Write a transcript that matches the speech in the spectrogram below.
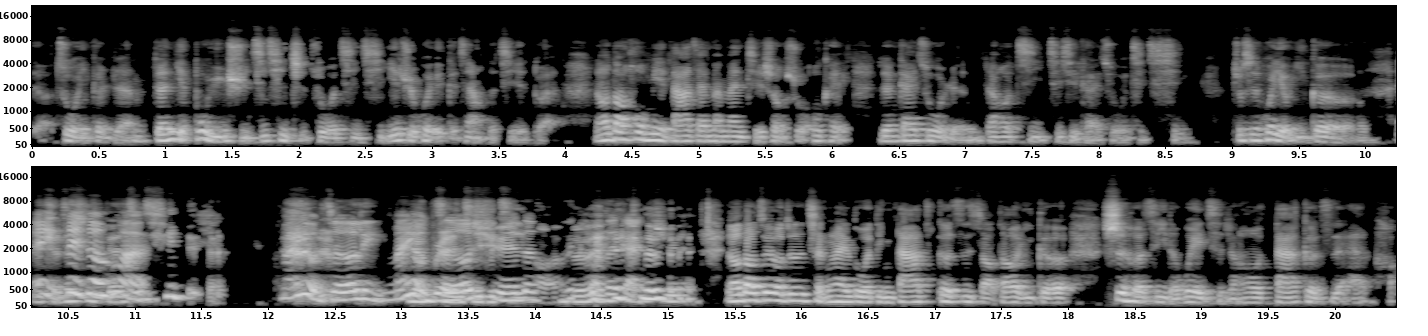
呃做一个人，人也不允许机器只做机器，也许会有一个这样的阶段，然后到后面大家再慢慢接受说，OK，人该做人，然后机机器该做机器，就是会有一个哎这段话。蛮有哲理，蛮有哲学的思考的感觉。然后到最后就是尘埃落定，大家各自找到一个适合自己的位置，然后大家各自安好。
